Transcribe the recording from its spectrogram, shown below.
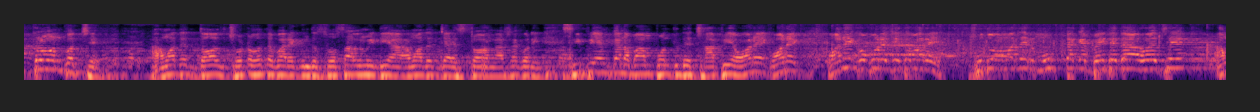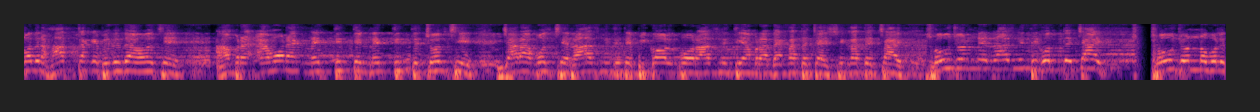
আক্রমণ করছে। আমাদের দল ছোট হতে পারে, কিন্তু সোশ্যাল মিডিয়া আমাদের যা স্ট্রং আশা করি সিপিএম কেন বামপন্থীদের ছাপিয়ে অনেক অনেক অনেক উপরে যেতে পারে। শুধু আমাদের মুখটাকে বেঁধে দেওয়া হয়েছে, আমাদের হাতটাকে বেঁধে দেওয়া হয়েছে। আমরা এমন এক নেতৃত্বের নেতৃত্বে চলছি, যারা বলছে রাজনীতিতে বিকল্প রাজনীতি আমরা দেখাতে চাই, শেখাতে চাই, সৌজন্যের রাজনীতি করতে চাই। সৌজন্য বলে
